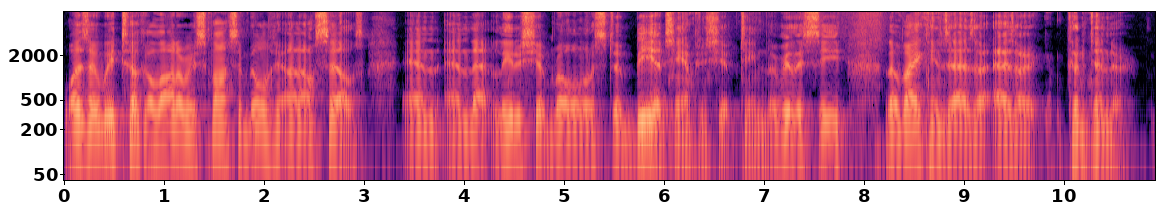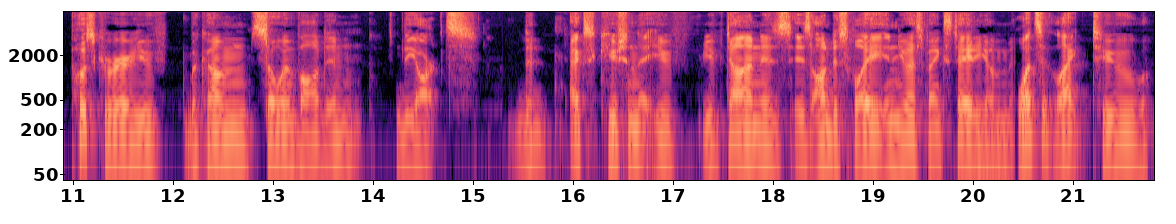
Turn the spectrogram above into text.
was that we took a lot of responsibility on ourselves. And, and that leadership role was to be a championship team, to really see the Vikings as a, as a contender. Post career, you've become so involved in the arts. The execution that you've you've done is is on display in US Bank Stadium. What's it like to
